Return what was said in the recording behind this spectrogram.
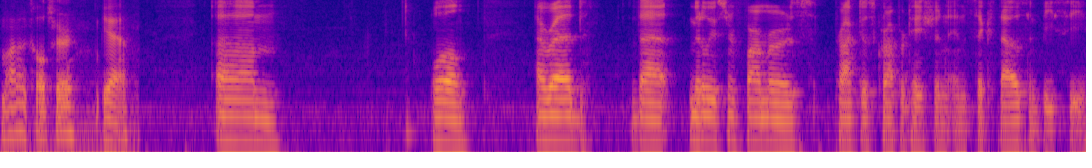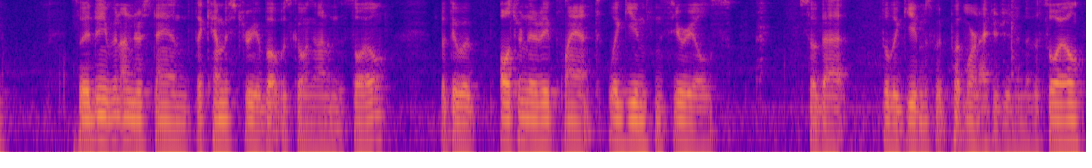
Monoculture, yeah. Um, well, I read that Middle Eastern farmers practiced crop rotation in 6000 BC. So they didn't even understand the chemistry of what was going on in the soil, but they would alternately plant legumes and cereals so that the legumes would put more nitrogen into the soil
